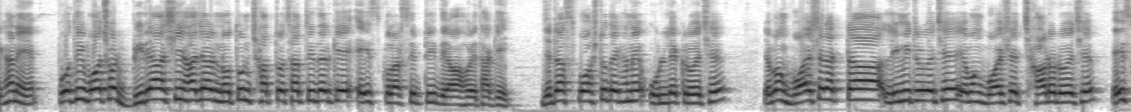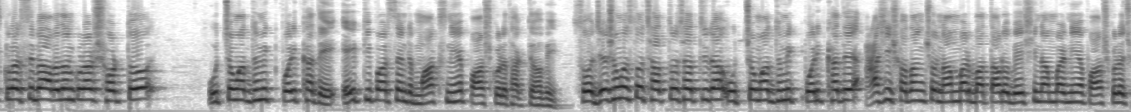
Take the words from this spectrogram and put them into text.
এখানে প্রতি বছর বিরাশি হাজার নতুন ছাত্রছাত্রীদেরকে এই স্কলারশিপটি দেওয়া হয়ে থাকে, যেটা স্পষ্টত এখানে উল্লেখ রয়েছে এবং বয়সের একটা লিমিট রয়েছে এবং বয়সের ছাড়ও রয়েছে। এই স্কলারশিপে আবেদন করার শর্ত উচ্চ মাধ্যমিক পরীক্ষাতে এইটটি পার্সেন্ট মার্কস নিয়ে পাশ করে থাকতে হবে। সো যে সমস্ত ছাত্রছাত্রীরা উচ্চ মাধ্যমিক পরীক্ষাতে আশি শতাংশ নাম্বার বা তারও বেশি নাম্বার নিয়ে পাশ করেছ,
